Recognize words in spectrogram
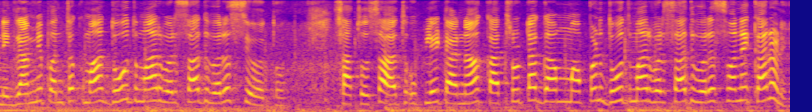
અને ગ્રામ્ય પંથકમાં ધોધમાર વરસાદ વરસ્યો હતો. સાથોસાથ ઉપલેટાના કાથરોટા ગામમાં પણ ધોધમાર વરસાદ વરસવાને કારણે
